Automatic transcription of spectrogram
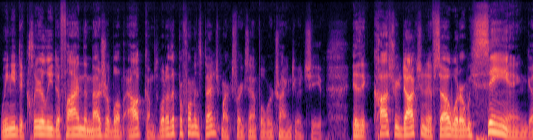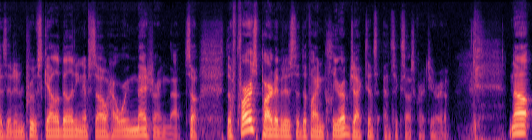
We need to clearly define the measurable outcomes. What are the performance benchmarks, for example, we're trying to achieve? Is it cost reduction? If so, what are we seeing? Does it improve scalability? And if so, how are we measuring that? So the first part of it is to define clear objectives and success criteria. Now,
